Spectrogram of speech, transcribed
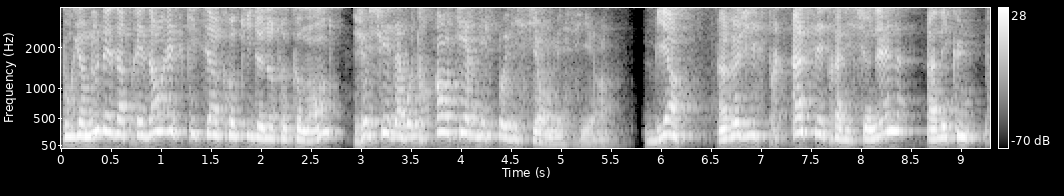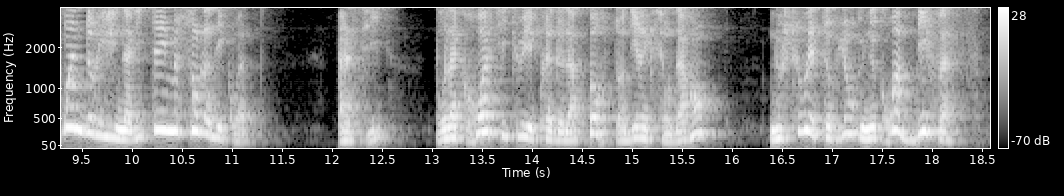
pourrions-nous dès à présent esquisser un croquis de notre commande? Je suis à votre entière disposition, messire. Bien, un registre assez traditionnel, avec une pointe d'originalité, me semble adéquat. Ainsi, pour la croix située près de la porte en direction d'Aran, nous souhaiterions une croix biface,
